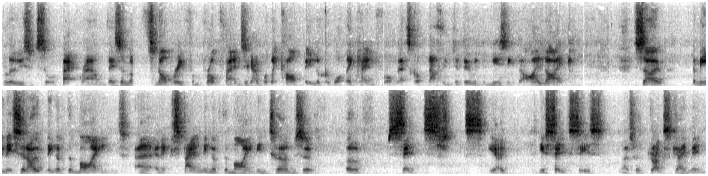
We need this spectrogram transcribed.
blues sort of background, there's a lot of snobbery from prog fans who go, "Well, they can't be. Look at what they came from. That's got nothing to do with the music that I like." So I mean, it's an opening of the mind, uh, an expanding of the mind in terms of of sense, you know, your senses. That's where drugs came in,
